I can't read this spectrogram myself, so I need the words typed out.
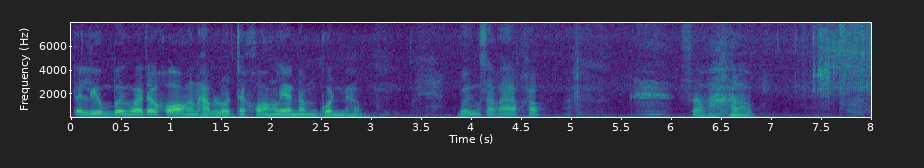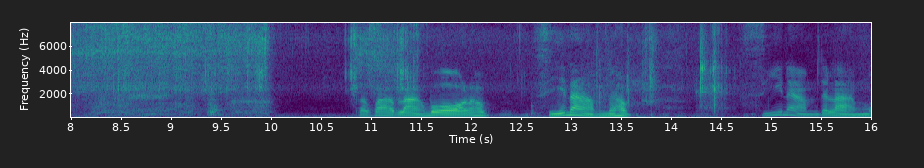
แต่ลืมเบิ่งว่าจะคล้องนะครับ รถจะคล้องแลนน้ำกลนนะครับ เบิ่งสภาพครับ สภาพ สภาพล่างบออกนะครับ สีหนามนะครับ สีหนามแต่ล่างบ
